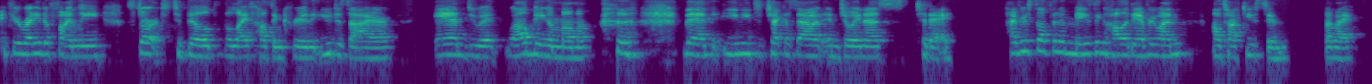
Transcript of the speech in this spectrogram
if you're ready to finally start to build the life, health, and career that you desire and do it while being a mama, then you need to check us out and join us today. Have yourself an amazing holiday, everyone. I'll talk to you soon. Bye bye.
